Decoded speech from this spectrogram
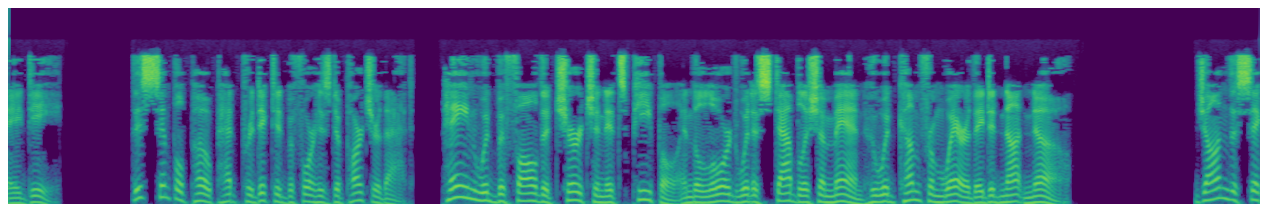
AD. This simple pope had predicted before his departure that, Pain would befall the Church and its people and the Lord would establish a man who would come from where they did not know. John VI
